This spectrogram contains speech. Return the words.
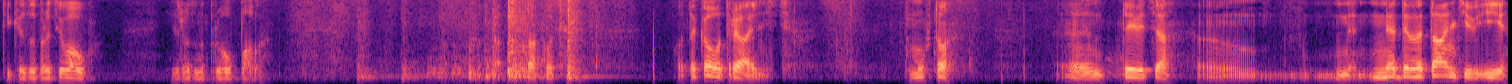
тільки запрацював і зразу напруга впала. Так, так от. От така от реальність. Тому хто е, дивиться е, не- дилетантів і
